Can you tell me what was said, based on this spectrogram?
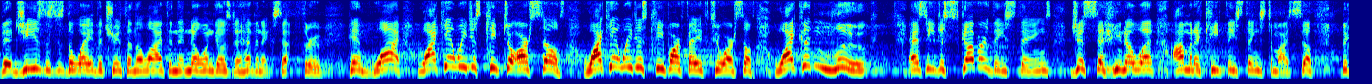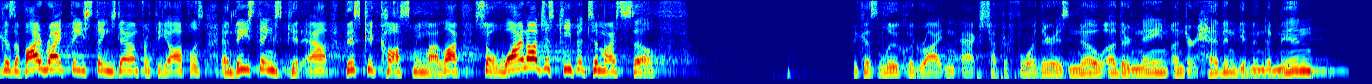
that Jesus is the way, the truth, and the life, and that no one goes to heaven except through Him? Why? Why can't we just keep to ourselves? Why can't we just keep our faith to ourselves? Why couldn't Luke, as he discovered these things, just say, you know what? I'm going to keep these things to myself because if I write these things down for Theophilus and these things get out, this could cost me my life. So why not just keep it to myself? Because Luke would write in Acts chapter 4 there is no other name under heaven given to men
